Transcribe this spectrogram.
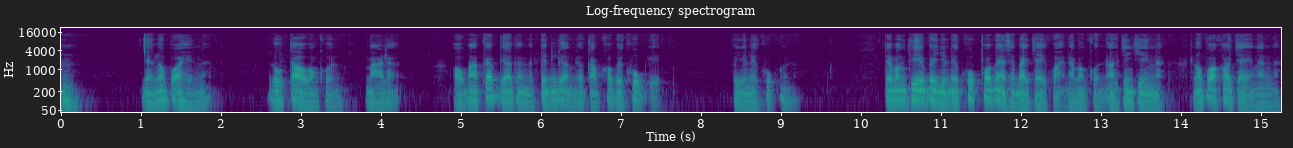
อืมอย่างหลวงพ่อเห็นนะลูกเต้าบางคนมาแล้ว ออกมาแป๊บเดียวแต่เป็นเรื่องเดี๋ยวกลับเข้าไปคุกอีก ไปอยู่ในคุกมันแต่บางทีไปอยู่ในคุกพ่อแม่สบายใจกว่านะบางคนเอาจริงๆนะหลวงพ่อเข้าใจอย่างนั้นนะ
